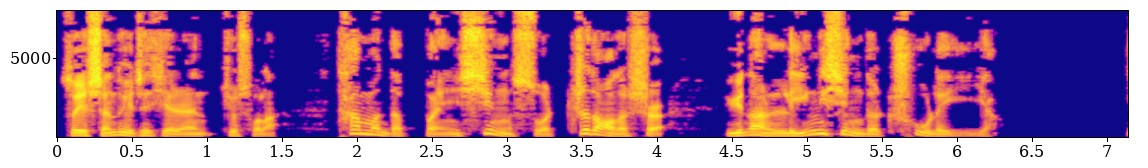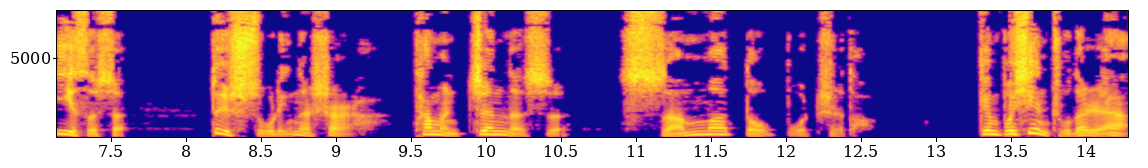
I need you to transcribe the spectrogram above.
所以神对这些人就说了，他们的本性所知道的事与那灵性的畜类一样，意思是对属灵的事啊，他们真的是。什么都不知道，跟不信主的人啊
